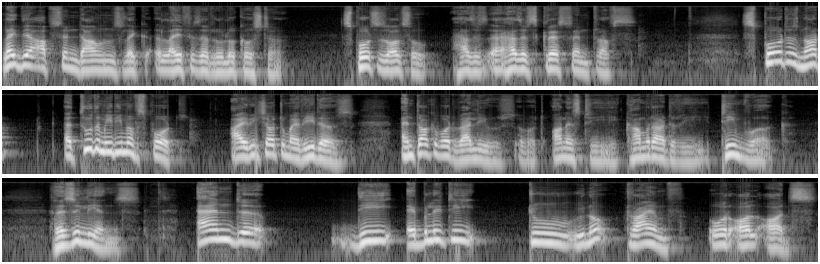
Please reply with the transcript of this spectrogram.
Like there are ups and downs, like life is a roller coaster. Sports is also has its, uh, has its crests and troughs. Sport is not, uh, through the medium of sport, I reach out to my readers and talk about values, about honesty, camaraderie, teamwork, resilience, and uh, the ability to, you know, triumph over all odds,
